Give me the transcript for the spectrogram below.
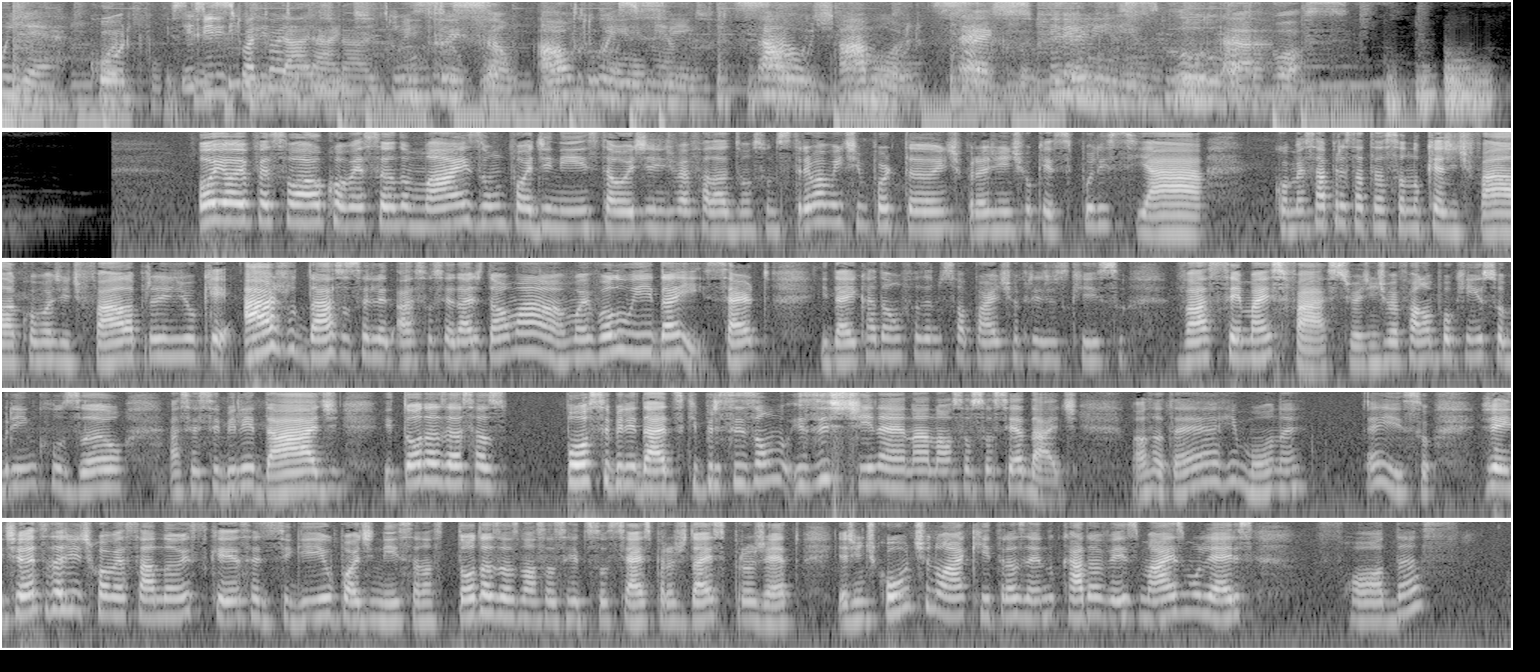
mulher, corpo, espiritualidade, intuição, autoconhecimento, saúde, amor, sexo, feminismo, luta, voz. Oi, oi, pessoal! Começando mais um Podinista. Hoje a gente vai falar de um assunto extremamente importante pra gente, o que? Se policiar, começar a prestar atenção no que a gente fala, como a gente fala, pra gente o quê? Ajudar a sociedade a dar uma, uma evoluída aí, certo? E daí cada um fazendo sua parte, eu acredito que isso vai ser mais fácil. A gente vai falar um pouquinho sobre inclusão, acessibilidade e todas essas possibilidades que precisam existir né, na nossa sociedade. Nossa, até rimou, né? É isso. Gente, antes da gente começar, não esqueça de seguir o Podnissa nas todas as nossas redes sociais para ajudar esse projeto e a gente continuar aqui trazendo cada vez mais mulheres fodas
